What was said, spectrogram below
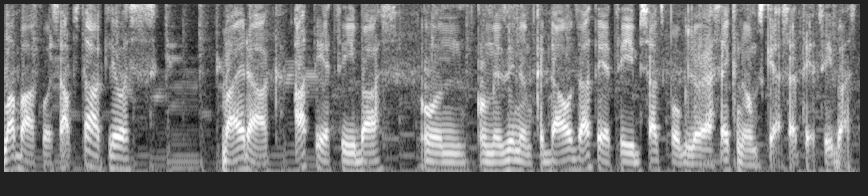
labākos apstākļos, vairāk attiecībās, un, un mēs zinām, ka daudz attiecības atspoguļojās ekonomiskajās attiecībās.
